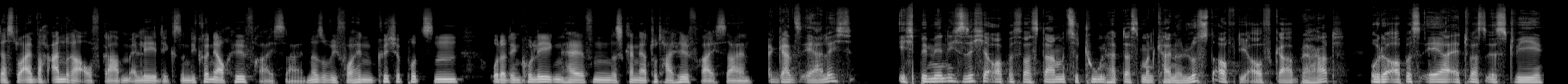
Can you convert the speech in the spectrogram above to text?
dass du einfach andere Aufgaben erledigst. Und die können ja auch hilfreich sein, ne? so wie vorhin Küche putzen oder den Kollegen helfen. Das kann ja total hilfreich sein. Ganz ehrlich, ich bin mir nicht sicher, ob es was damit zu tun hat, dass man keine Lust auf die Aufgabe hat oder ob es eher etwas ist wie,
